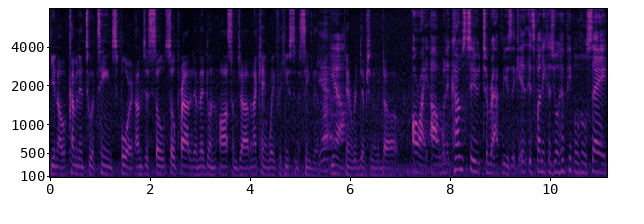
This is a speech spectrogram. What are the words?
you know, coming into a team sport, I'm just so so proud of them. They're doing an awesome job, and I can't wait for Houston to see them. Yeah. Yeah. In Redemption of a Dogg. All right. Uh, when it comes to, to rap music, it, it's funny because you'll have people who'll say,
